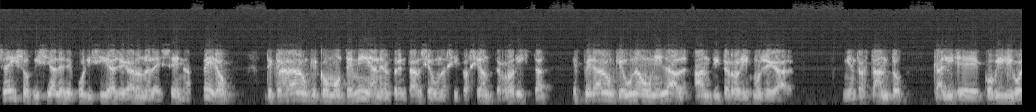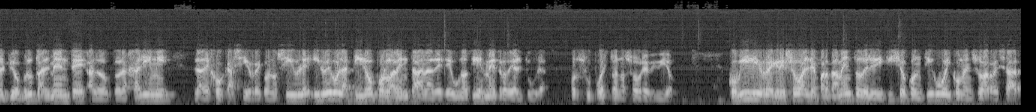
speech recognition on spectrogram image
seis oficiales de policía llegaron a la escena, pero declararon que como temían enfrentarse a una situación terrorista, esperaron que una unidad antiterrorismo llegara. Mientras tanto, eh, Kobili golpeó brutalmente a la doctora Halimi, la dejó casi irreconocible y luego la tiró por la ventana desde unos 10 metros de altura. Por supuesto no sobrevivió. Kobili regresó al departamento del edificio contiguo y comenzó a rezar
